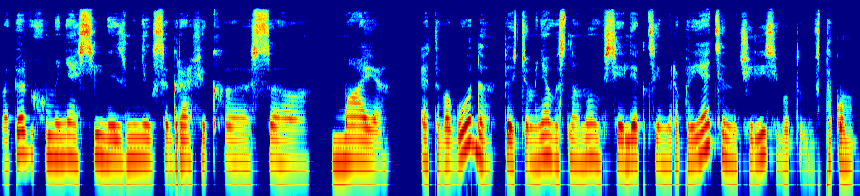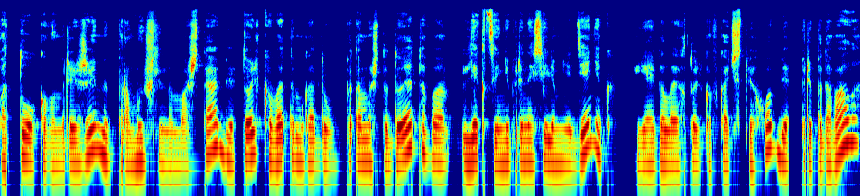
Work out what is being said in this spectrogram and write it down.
Во-первых, у меня сильно изменился график э, с мая этого года. То есть у меня в основном все лекции и мероприятия начались вот в таком потоковом режиме, промышленном масштабе только в этом году. Потому что до этого лекции не приносили мне денег, я вела их только в качестве хобби, преподавала,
